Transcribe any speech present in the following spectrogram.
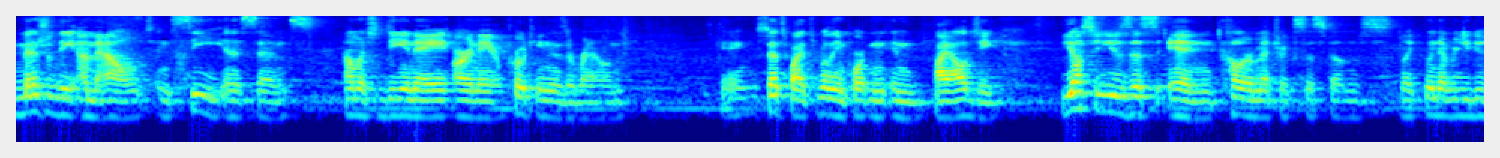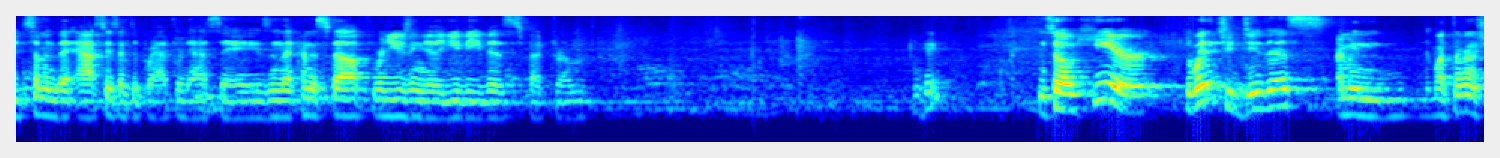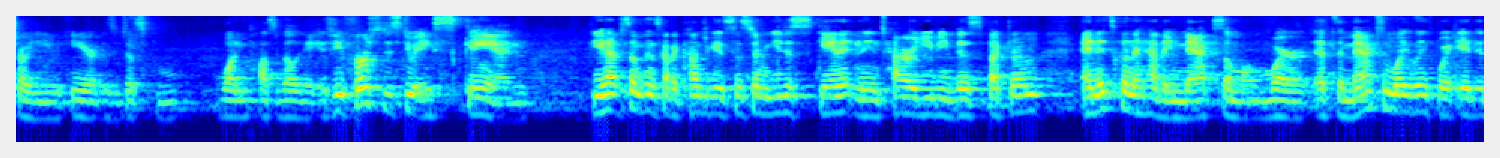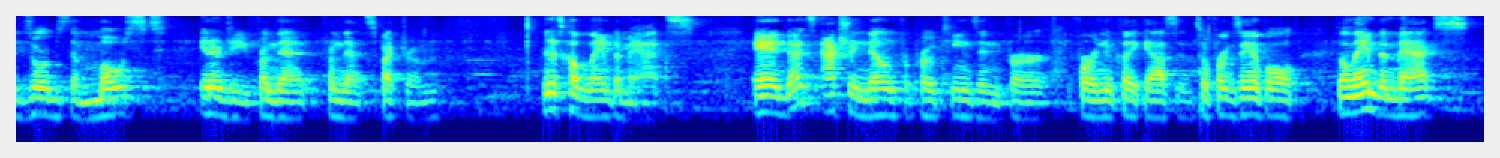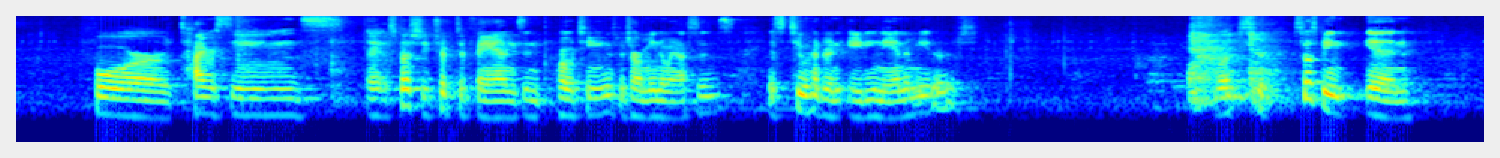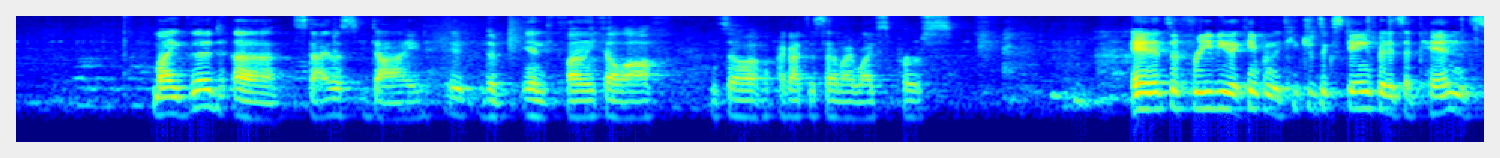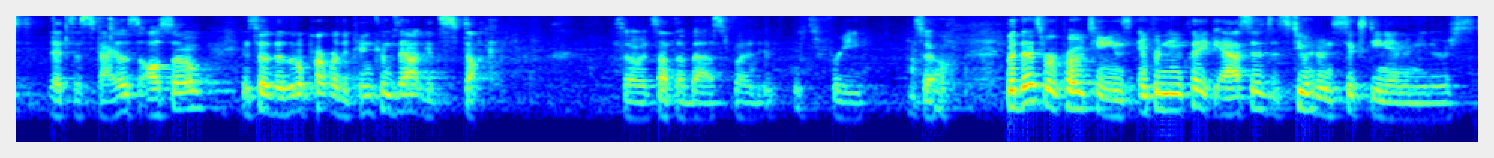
measure the amount and see in a sense how much DNA, RNA, or protein is around. Okay, so that's why it's really important in biology. You also use this in colorimetric systems, like whenever you do some of the assays, like the Bradford assays and that kind of stuff. We're using the UV vis spectrum. Okay, and so here, the way that you do this, I mean, what they're going to show you here is just one possibility. Is you first just do a scan if you have something that's got a conjugate system, you just scan it in the entire UV vis spectrum, and it's going to have a maximum where that's the maximum wavelength where it absorbs the most energy from that from that spectrum. And that's called lambda max. And that's actually known for proteins and for, for nucleic acid. So for example, the lambda max for tyrosines, especially tryptophans in proteins, which are amino acids, is 280 nanometers. It's supposed to be in. My good uh, stylus died. It, the end finally fell off. And so I got this out of my wife's purse. And it's a freebie that came from the teacher's exchange, but it's a pen that's a stylus also. And so the little part where the pen comes out gets stuck. So it's not the best, but it, it's free. So, but that's for proteins. And for nucleic acids, it's 260 nanometers.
